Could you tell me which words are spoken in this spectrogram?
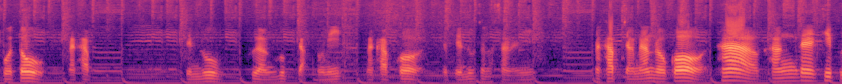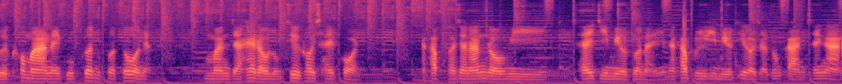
โฟโต้นะครับ เป็นรูปเฟืองรูปจักรตรงนี้นะครับ ก็จะเป็นรูปลักษณะนี้นะครับ จากนั้นเราก็ถ้าครั้งแรกที่เปิดเข้ามาใน Google Photo เนี่ยมันจะให้เราลงชื่อเข้าใช้ก่อนนะครับ เพราะฉะนั้นเรามีใช้ Gmail ตัวไหนนะครับ หรืออีเมลที่เราจะต้องการใช้งาน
